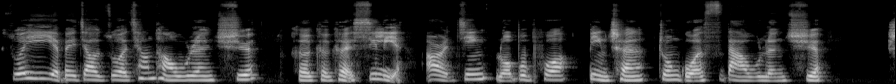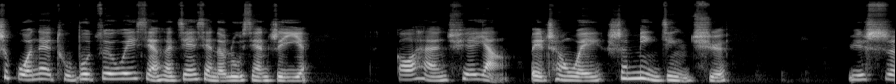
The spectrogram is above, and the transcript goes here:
所以也被叫做羌塘无人区和可可西里。阿尔金、罗布泊并称中国四大无人区，是国内徒步最危险和艰险的路线之一。高寒缺氧，被称为生命禁区。于是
